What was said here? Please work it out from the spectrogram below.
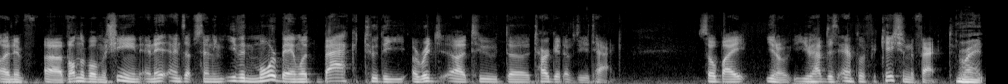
an inf- uh, vulnerable machine, and it ends up sending even more bandwidth back to the orig- uh, to the target of the attack. So by you know you have this amplification effect, Right.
